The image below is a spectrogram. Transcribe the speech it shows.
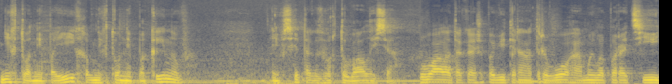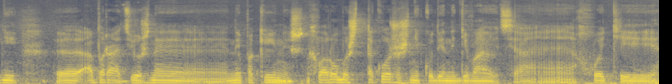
Ніхто не поїхав, ніхто не покинув. І всі так згуртувалися. Бувала така ж повітряна тривога, ми в операційній, е, операцію ж не, не покинеш. Хвороби ж також ж нікуди не діваються. Е, Хоч і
